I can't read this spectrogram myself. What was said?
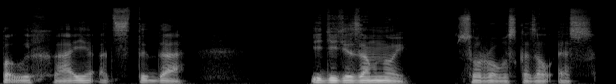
полыхая от стыда. «Идите за мной», — сурово сказал С.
